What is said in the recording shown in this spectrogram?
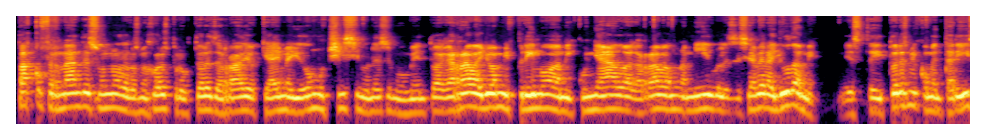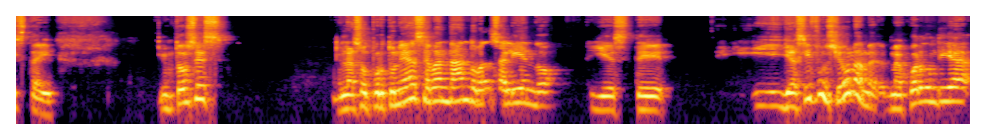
Paco Fernández, uno de los mejores productores de radio que hay, me ayudó muchísimo en ese momento. Agarraba yo a mi primo, a mi cuñado, agarraba a un amigo, les decía, a ver, ayúdame, este, y tú eres mi comentarista. Y entonces, las oportunidades se van dando, van saliendo, y este, y, así funciona. Me, acuerdo un día,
